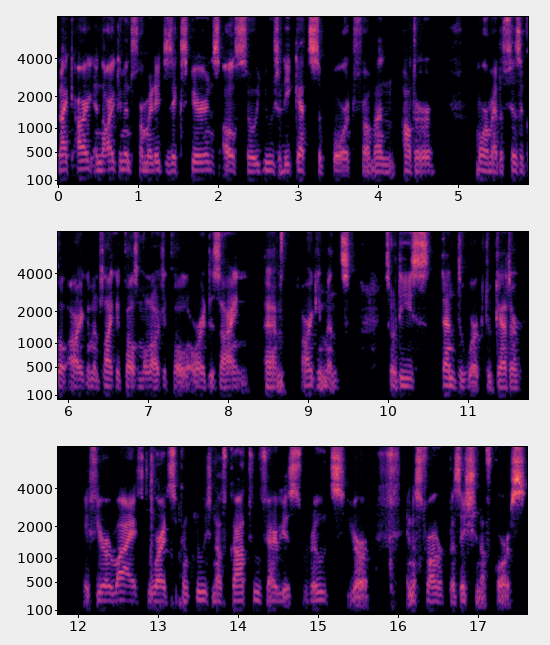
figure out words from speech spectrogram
like an argument from religious experience also usually gets support from an other more metaphysical argument like a cosmological or a design um, argument. So these tend to work together. If you arrive towards the conclusion of God through various routes, you're in a stronger position, of course.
